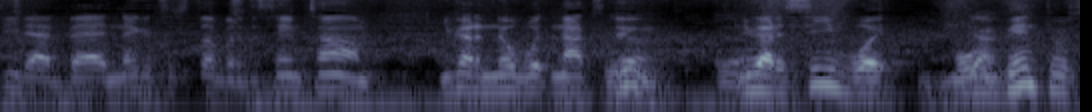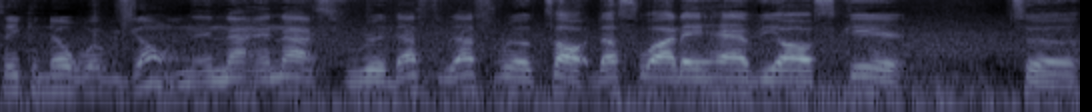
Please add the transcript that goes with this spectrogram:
see that bad negative stuff. But at the same time, you got to know what not to do. Yeah, yeah. You got to see what what Yeah. we've been through so you can know where we're going. and that, and that's real. That's that's real talk. That's why they have y'all scared to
